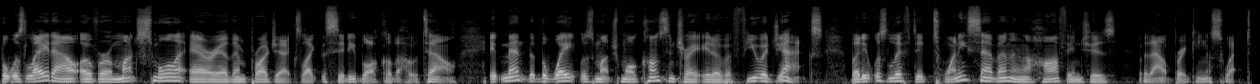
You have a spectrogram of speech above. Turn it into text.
but was laid out over a much smaller area than projects like the city block or the hotel. It meant that the weight was much more concentrated over fewer jacks, but it was lifted 27 and a half inches without breaking a sweat.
